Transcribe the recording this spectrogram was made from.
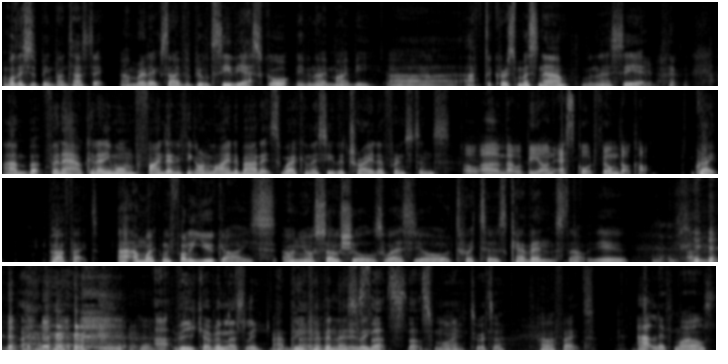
well, this has been fantastic. I'm really excited for people to see the escort, even though it might be uh, after Christmas now when they see it. um, but for now, can anyone find anything online about it? So where can they see the trailer, for instance? Oh, um, that would be on escortfilm.com. Great, perfect. Uh, and where can we follow you guys on your socials? Where's your Twitters, Kevin? Start with you. At the Kevin Leslie. At the Kevin is- Leslie. that's that's my Twitter. Perfect. At Liv Moyles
